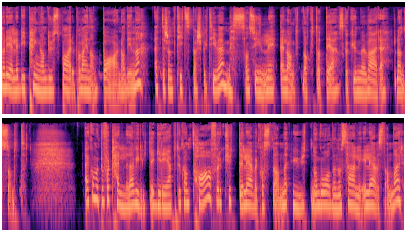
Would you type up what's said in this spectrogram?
når det gjelder de pengene du sparer på vegne av barna dine, ettersom tidsperspektivet mest sannsynlig er langt nok til at det skal kunne være lønnsomt. Jeg kommer til å fortelle deg hvilke grep du kan ta for å kutte levekostnadene uten å gå ned noe særlig i levestandard.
